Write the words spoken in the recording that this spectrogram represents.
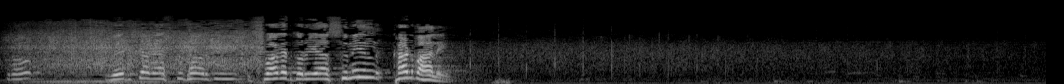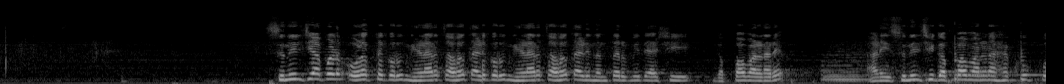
मित्रो वेदच्या व्यासपीठावरती स्वागत करूया सुनील खांडबहाले. सुनीलची आपण ओळख तर करून घेणारच आहोत आणि करून घेणारच आहोत आणि नंतर मी त्याशी गप्पा मारणार आहे. आणि सुनीलशी गप्पा मारणं हा खूप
